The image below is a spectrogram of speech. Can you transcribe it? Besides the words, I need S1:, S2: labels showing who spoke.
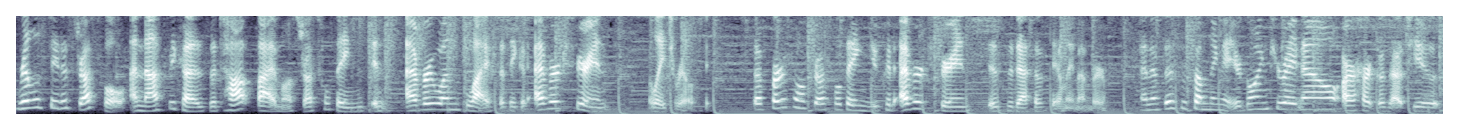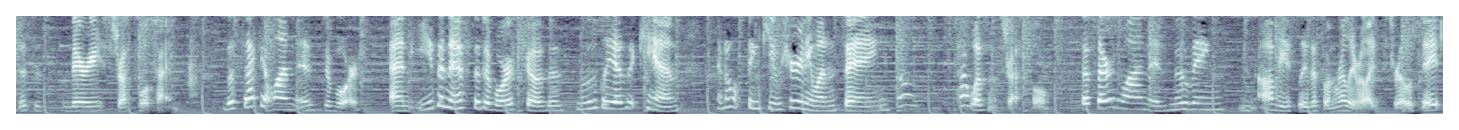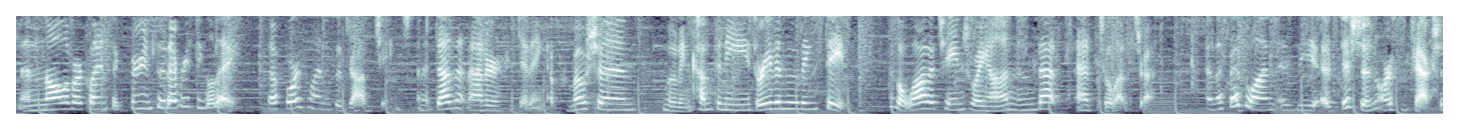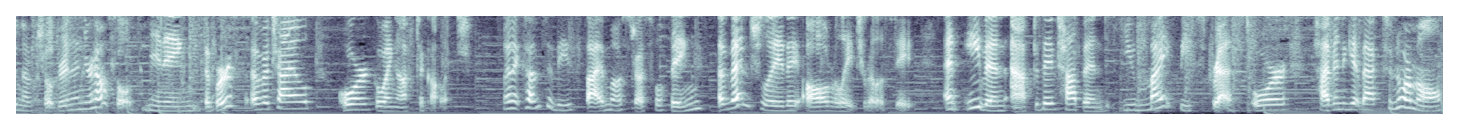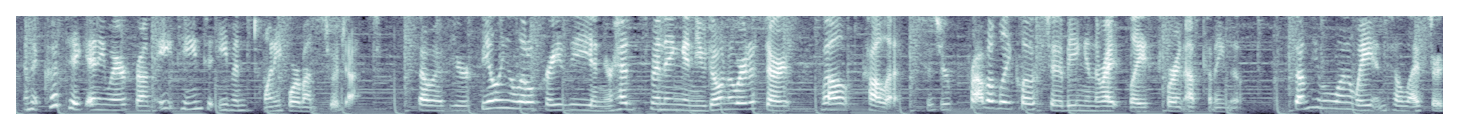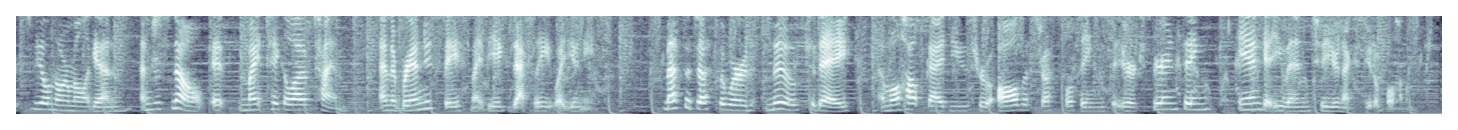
S1: Real estate is stressful, and that's because the top five most stressful things in everyone's life that they could ever experience relate to real estate. The first most stressful thing you could ever experience is the death of a family member. And if this is something that you're going through right now, our heart goes out to you. This is very stressful time. The second one is divorce. And even if the divorce goes as smoothly as it can, I don't think you hear anyone saying, oh, that wasn't stressful. The third one is moving. Obviously, this one really relates to real estate, and all of our clients experience it every single day. The fourth one is a job change, and it doesn't matter if you're getting a promotion, moving companies, or even moving states. There's a lot of change going on, and that adds to a lot of stress. And the fifth one is the addition or subtraction of children in your household, meaning the birth of a child or going off to college. When it comes to these five most stressful things, eventually they all relate to real estate. And even after they've happened, you might be stressed or having to get back to normal, and it could take anywhere from 18 to even 24 months to adjust. So if you're feeling a little crazy and your head's spinning and you don't know where to start, well, call us because you're probably close to being in the right place for an upcoming move. Some people want to wait until life starts to feel normal again, and just know it might take a lot of time, and a brand new space might be exactly what you need. Message us the word MOVE today, and we'll help guide you through all the stressful things that you're experiencing and get you into your next beautiful home.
